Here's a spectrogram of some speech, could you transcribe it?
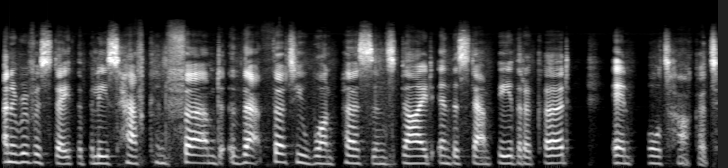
And in River State, the police have confirmed that 31 persons died in the stampede that occurred in Port Harcourt.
